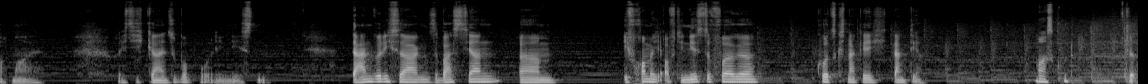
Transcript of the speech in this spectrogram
nochmal richtig geilen Super Bowl den nächsten. Dann würde ich sagen, Sebastian, ähm, ich freue mich auf die nächste Folge. Kurz knackig. Dank dir. Mach's gut. Tschüss.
